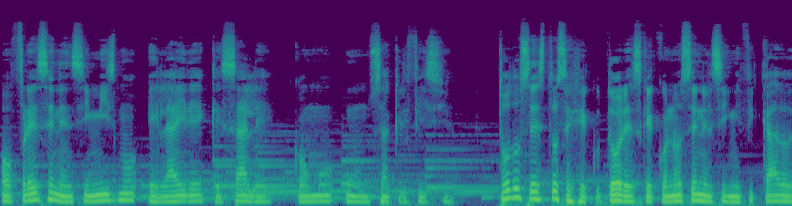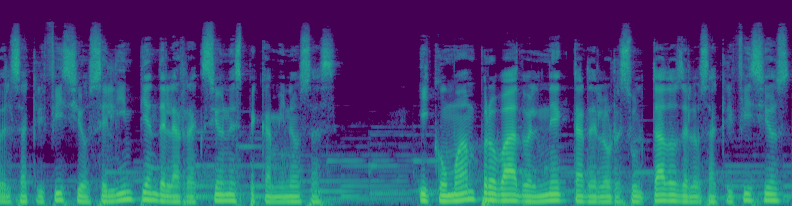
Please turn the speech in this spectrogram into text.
ofrecen en sí mismo el aire que sale como un sacrificio. Todos estos ejecutores que conocen el significado del sacrificio se limpian de las reacciones pecaminosas, y como han probado el néctar de los resultados de los sacrificios,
